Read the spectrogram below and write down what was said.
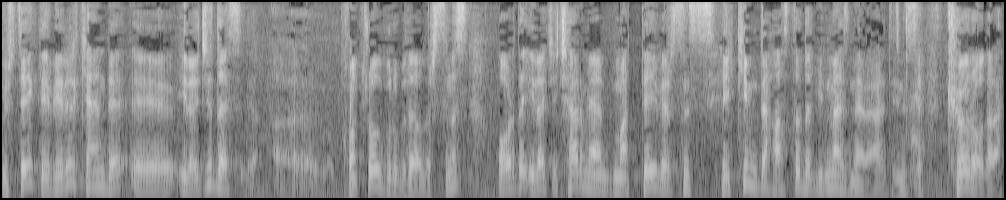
Üstelik de verirken de e, ilacı da e, kontrol grubu da alırsınız. Orada ilaç içermeyen bir maddeyi verirsiniz. Hekim de hasta da bilmez ne verdiğinizi. Kör olarak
